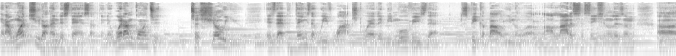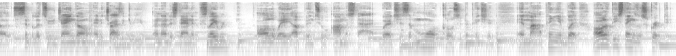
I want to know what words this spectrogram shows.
And I want you to understand something that what I'm going to to show you is that the things that we've watched, whether it be movies that speak about you know a, a lot of sensationalism uh, similar to Django, and it tries to give you an understanding of slavery, all the way up into Amistad, which is a more closer depiction, in my opinion. But all of these things are scripted.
